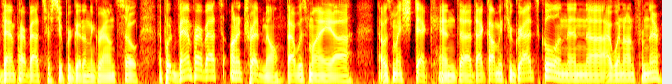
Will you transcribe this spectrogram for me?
Vampire bats are super good on the ground. So I put vampire bats on a treadmill. That was my uh, that was my shtick, and uh, that got me through grad school. And then uh, I went on from there.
